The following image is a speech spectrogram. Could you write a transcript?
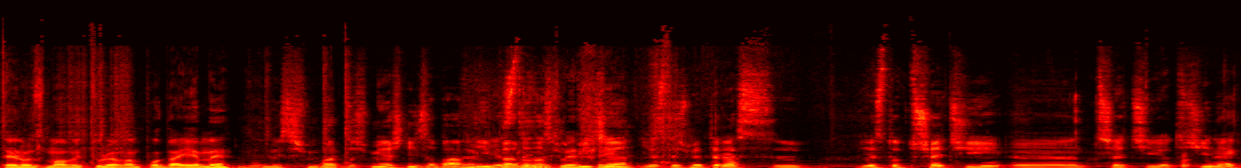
te rozmowy, które wam podajemy. Bo my jesteśmy bardzo śmieszni, zabawni, Tak, bardzo nas jesteśmy lubicie. Jesteśmy teraz, y, jest to trzeci, y, trzeci odcinek,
